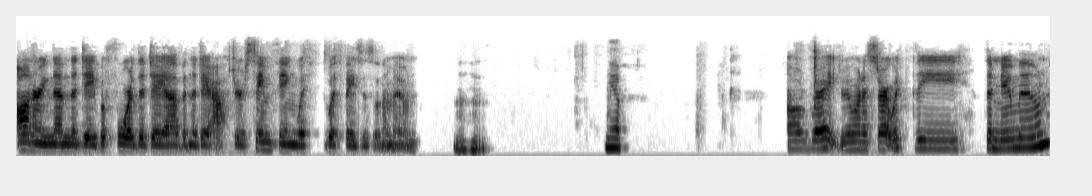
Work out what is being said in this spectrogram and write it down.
honoring them the day before, the day of, and the day after. Same thing with with phases of the moon. Mm-hmm. Yep. All right. Do we want to start with the the new moon?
